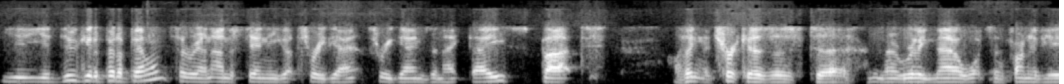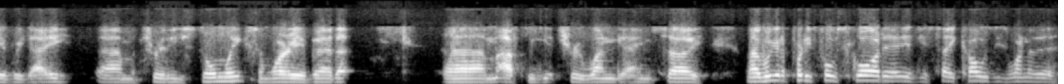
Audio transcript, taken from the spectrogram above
you, you do get a bit of balance around understanding you've got three ga- three games in eight days, but I think the trick is is to you know really nail what's in front of you every day um, through these storm weeks and worry about it um, after you get through one game. So uh, we've got a pretty full squad, as you say. Coles is one of the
